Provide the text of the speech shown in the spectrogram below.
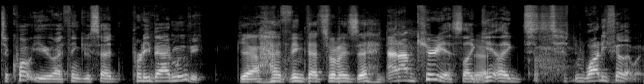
To quote you, I think you said pretty bad movie. yeah i think that's what i said And I'm curious, like, get- like, t- t- why do you feel that way?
